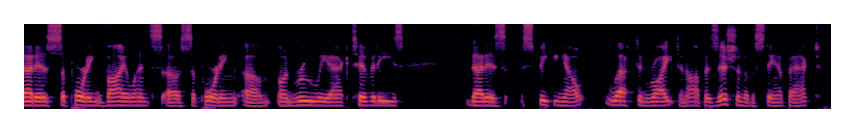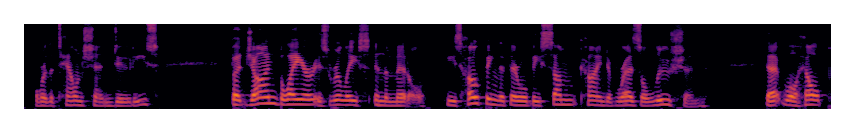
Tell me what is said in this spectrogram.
that is supporting violence, uh, supporting um, unruly activities, that is speaking out left and right in opposition of the Stamp Act or the Townshend duties. But John Blair is really in the middle. He's hoping that there will be some kind of resolution that will help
